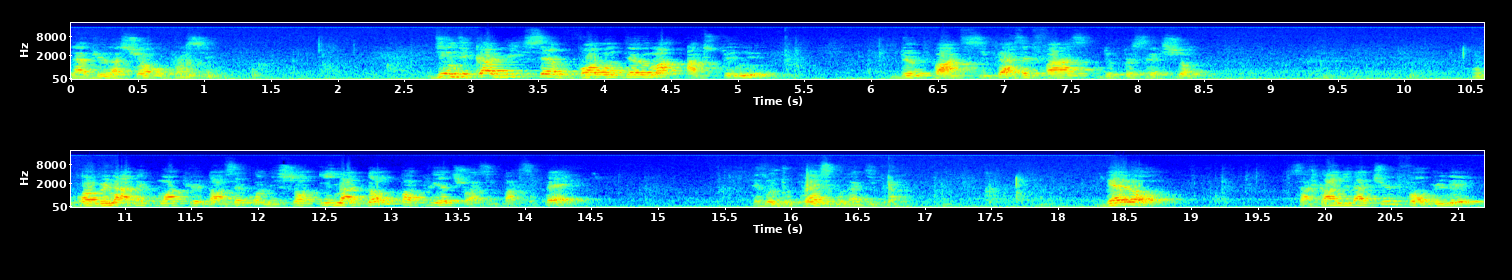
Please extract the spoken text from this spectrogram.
La violation au principe. Dindika, lui, s'est volontairement abstenu de participer à cette phase de présélection vous convenez avec moi que dans ces conditions, il n'a donc pas pu être choisi par ses pairs. les autres princes monadiques. Dès lors, sa candidature formulée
